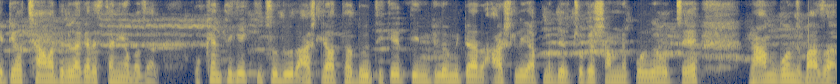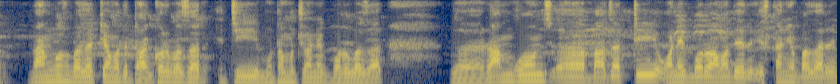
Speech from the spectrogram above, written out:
এটি হচ্ছে আমাদের এলাকার স্থানীয় বাজার। ওখান থেকে কিছু দূর আসলে, অর্থাৎ দুই থেকে তিন কিলোমিটার আসলে আপনাদের চোখের সামনে পড়বে হচ্ছে রামগঞ্জ বাজার। রামগঞ্জ বাজারটি আমাদের ডাকঘর বাজার, এটি মোটামুটি অনেক বড় বাজার। রামগঞ্জ বাজারটি অনেক বড় আমাদের স্থানীয় বাজারের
